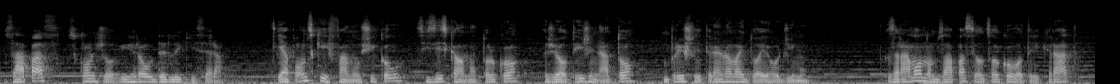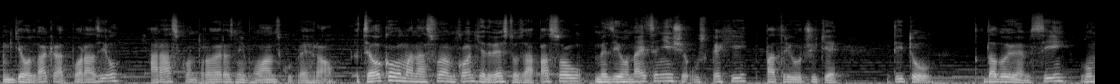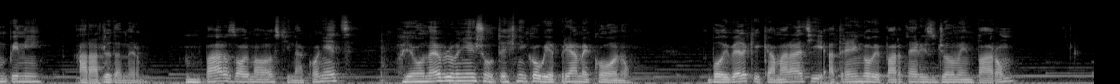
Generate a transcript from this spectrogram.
Zápas skončil výhrou Deadly Kissera. Japonských fanúšikov si získal natoľko, že o týždeň na to prišli trénovať do jeho gymu. S Ramonom zápasil celkovo trikrát, kde ho dvakrát porazil a raz kontroverzne v Holandsku prehral. Celkovo má na svojom konte 200 zápasov, medzi jeho najcenejšie úspechy patrí určite titul WMC, Lumpiny a Rajadamer. Pár zaujímavostí nakoniec. Jeho najobľúbenejšou technikou je priame koleno. Boli veľkí kamaráti a tréningoví partneri s John Wayne párom.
